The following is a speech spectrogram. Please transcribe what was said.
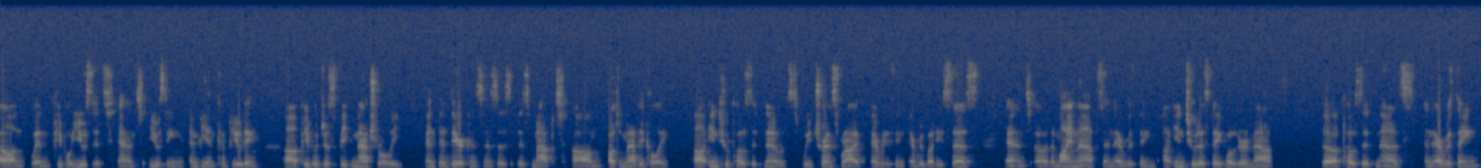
um, when people use it and using ambient computing, uh, people just speak naturally, and then their consensus is mapped um, automatically uh, into post-it notes. We transcribe everything everybody says and uh, the mind maps and everything uh, into the stakeholder maps, the post-it notes and everything.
